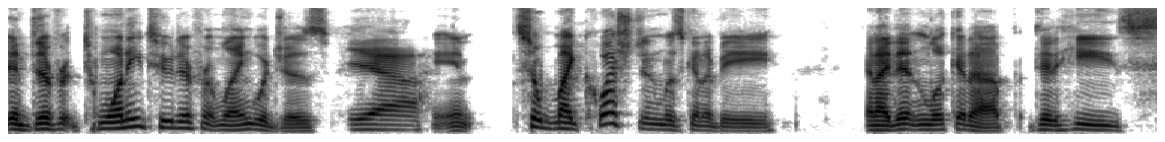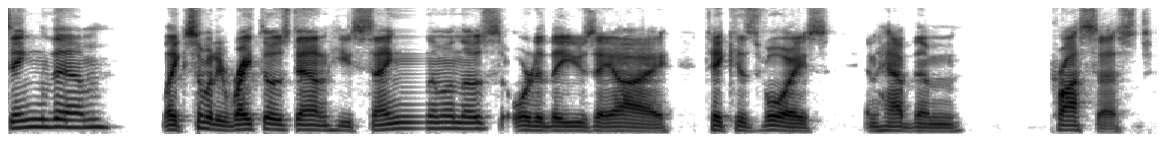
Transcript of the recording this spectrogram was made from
in different 22 different languages. Yeah, And so my question was going to be, and I didn't look it up, did he sing them? Like somebody write those down and he sang them on those, or did they use AI, take his voice and have them processed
